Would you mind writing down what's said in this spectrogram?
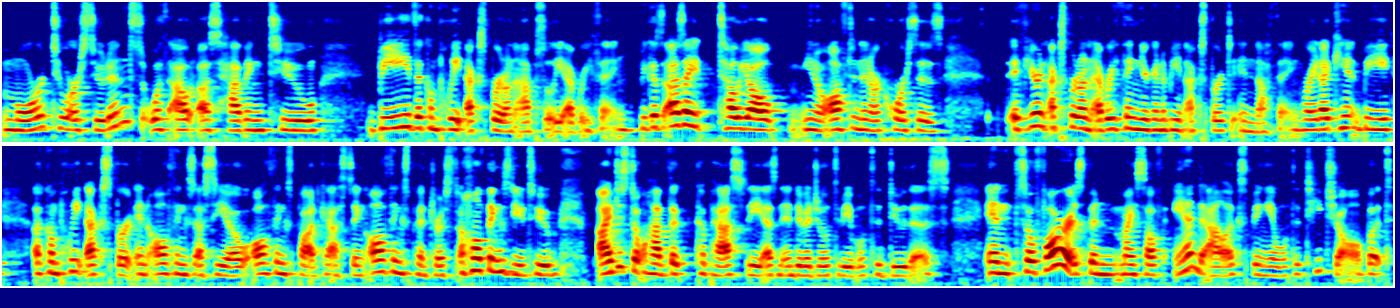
more to our students without us having to be the complete expert on absolutely everything. Because as I tell y'all, you know, often in our courses, if you're an expert on everything, you're going to be an expert in nothing, right? I can't be a complete expert in all things SEO, all things podcasting, all things Pinterest, all things YouTube. I just don't have the capacity as an individual to be able to do this. And so far, it's been myself and Alex being able to teach y'all, but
